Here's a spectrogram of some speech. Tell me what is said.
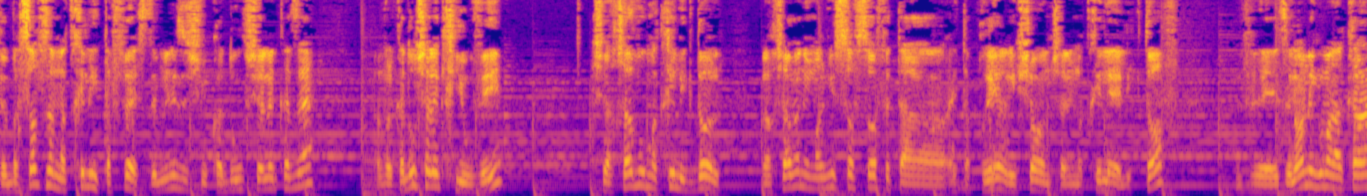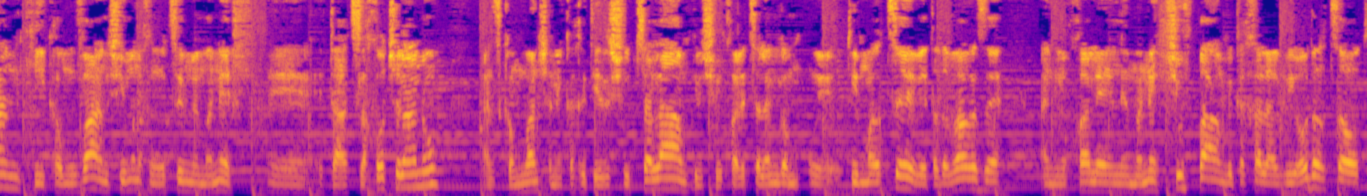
ובסוף זה מתחיל להיתפס, זה מין איזשהו כדור שלג כזה, אבל כדור שלג חיובי, שעכשיו הוא מתחיל לגדול, ועכשיו אני מרגיש סוף סוף את, ה, את הפרי הראשון שאני מתחיל אה, לקטוף, וזה לא נגמר כאן, כי כמובן שאם אנחנו רוצים למנף אה, את ההצלחות שלנו, אז כמובן שאני אקח איתי איזשהו צלם, כדי שיוכל לצלם גם אה, אותי מרצה, ואת הדבר הזה אני אוכל אה, למנף שוב פעם, וככה להביא עוד הרצאות.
